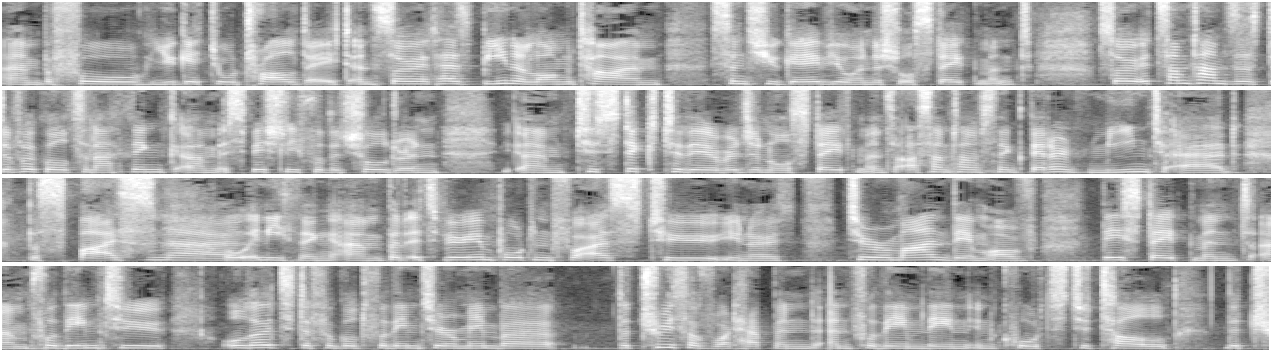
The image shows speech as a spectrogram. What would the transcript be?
um, before you get your trial date. And so it has been a long time since you gave your initial statement. So it sometimes is difficult. And I think, um, especially for the children, um, to stick to their original statements. I sometimes think they don't mean to add the spice No. or anything. Um, but it's very important for us to, you know, to remind them of their statement, um, for them to, although it's difficult for them to remember the truth of what happened and for them then in courts to tell the truth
